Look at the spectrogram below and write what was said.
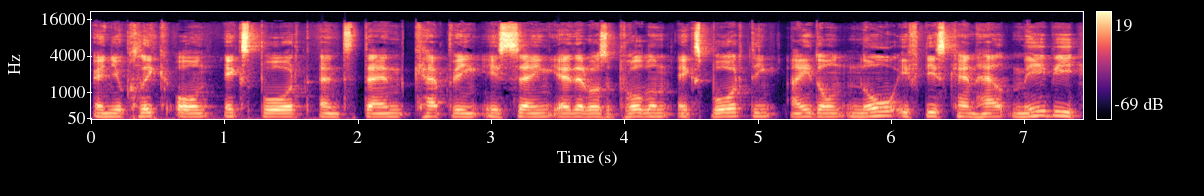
and you click on export and then Kapwing is saying, yeah, there was a problem exporting. I don't know if this can help. Maybe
